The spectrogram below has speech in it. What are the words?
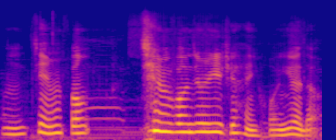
嗯，见人风，见人风就是一直很活跃的，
